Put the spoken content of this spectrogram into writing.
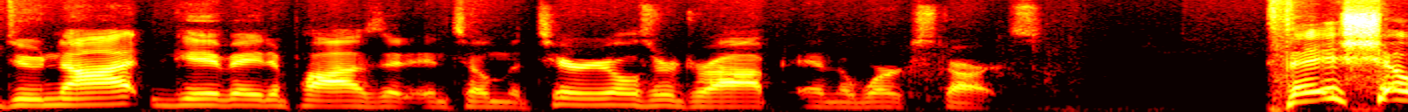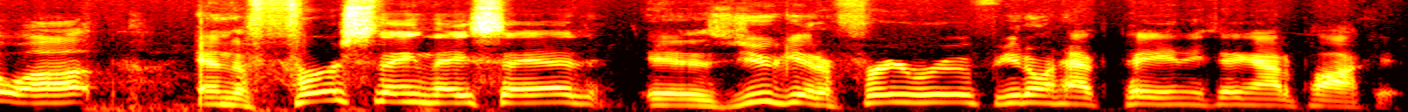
Do not give a deposit until materials are dropped and the work starts. They show up and the first thing they said is you get a free roof, you don't have to pay anything out of pocket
